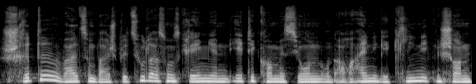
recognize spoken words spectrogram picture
Schritte, weil zum Beispiel Zulassungsgremien, Ethikkommissionen und auch einige Kliniken schon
